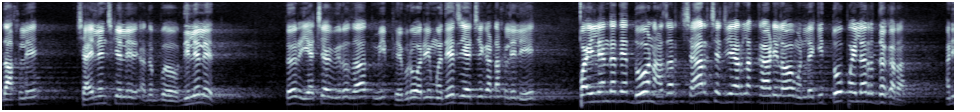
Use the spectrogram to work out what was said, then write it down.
दाखले चॅलेंज केले ब- दिलेले आहेत. तर याच्या विरोधात मी फेब्रुवारीमध्येच याचिका टाकलेली आहे. पहिल्यांदा त्या दोन हजार चारच्या जे आरला काढी लावा म्हणलं की तो पहिला रद्द करा. आणि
